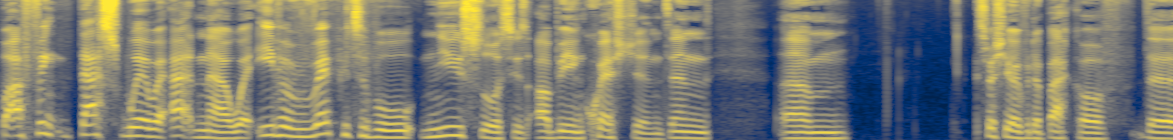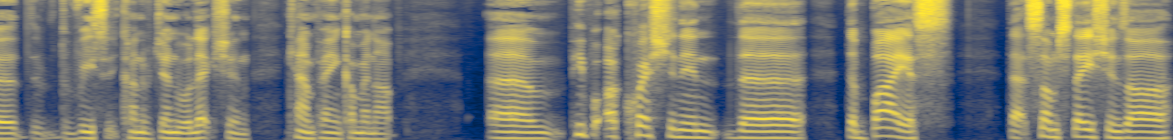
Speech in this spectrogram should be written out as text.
But I think that's where we're at now, where even reputable news sources are being questioned, and um, especially over the back of the, the the recent kind of general election campaign coming up, um, people are questioning the the bias that some stations are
